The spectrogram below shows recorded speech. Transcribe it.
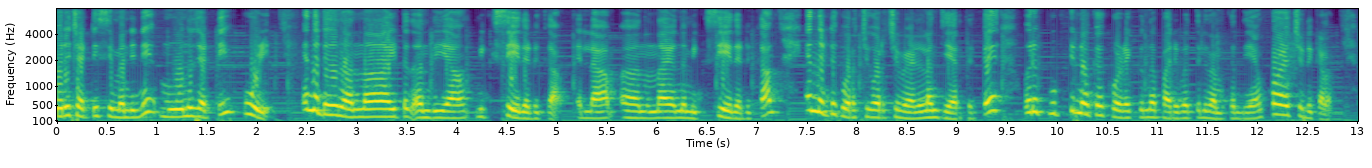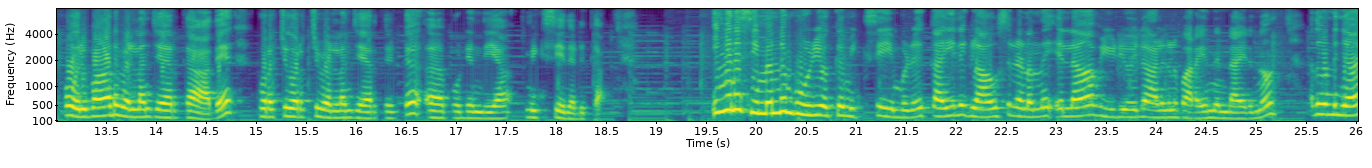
ഒരു ചട്ടി സിമന്റിന് മൂന്ന് ചട്ടി പൂഴി. എന്നിട്ട് ഇത് നന്നായിട്ട് എന്ത് ചെയ്യാം മിക്സ് ചെയ്തെടുക്കാം എല്ലാം നന്നായി ഒന്ന് മിക്സ് ചെയ്തെടുക്കാം എന്നിട്ട് കുറച്ച് കുറച്ച് വെള്ളം ചേർത്തിട്ട് ഒരു പുട്ടിനൊക്കെ കുഴയ്ക്കുന്ന പരുവത്തിൽ നമുക്ക് എന്ത് ചെയ്യാം കുഴച്ചെടുക്കണം. അപ്പോൾ ഒരുപാട് വെള്ളം ചേർക്കാതെ കുറച്ച് കുറച്ച് വെള്ളം ചേർത്തിട്ട് പൊടി എന്ത് ചെയ്യാം മിക്സ് ചെയ്തെടുക്കാം ഇങ്ങനെ സിമെന്റും പൂഴിയും ഒക്കെ മിക്സ് ചെയ്യുമ്പോൾ കയ്യിൽ ഗ്ലൗസ് ഇടണമെന്ന് എല്ലാ വീഡിയോയിലും ആളുകൾ പറയുന്നുണ്ടായിരുന്നു. അതുകൊണ്ട് ഞാൻ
